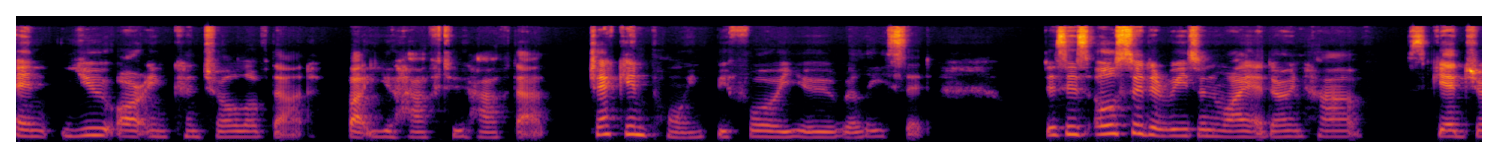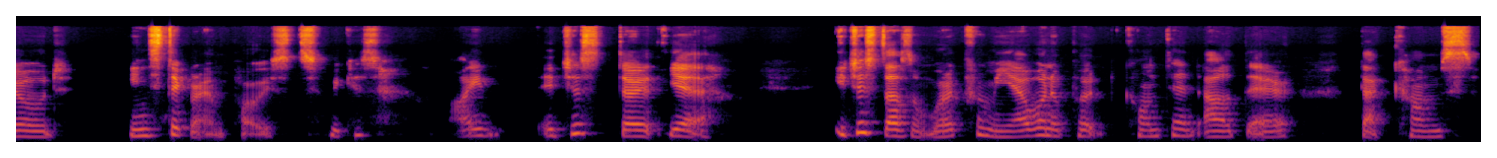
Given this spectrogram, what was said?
and you are in control of that, but you have to have that check in point before you release it. This is also the reason why I don't have scheduled Instagram posts because I it just don't yeah it just doesn't work for me. I want to put content out there that comes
